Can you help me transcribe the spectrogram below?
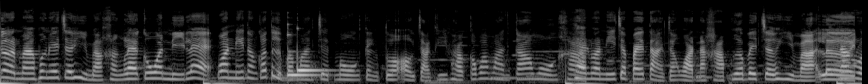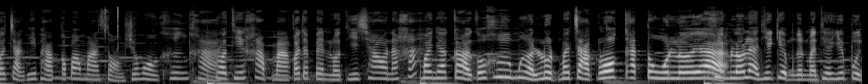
เกิดมาเพิ่งได้เจอหิมะครั้งแรกก็วันนี้แหละ วันนี้ตองก็ตื่นประมาณ7จ็ดโมงแต่งตัวออกจากที่พักก็ประมาณ9ก้าโมงค่ะแทนวันนี้จะไปต่างจังหวัดนะคะ เพื่อไปเจอหิมะเลยนั่งรถจากที่พักก็ประมาณ 2 ชั่วโมงครึ่งค่ะ รถที่ขับมาก็จะเป็นรถที่เช่านะคะ บรรยากาศก็คือเหมือนหลุดมาจากโลกการ์ตูนเลยอะคุ้มแล้วแหละที่เก็บเงินมาเที่ยวญี่ปุ่น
